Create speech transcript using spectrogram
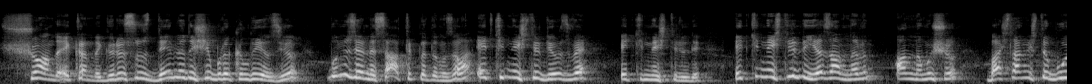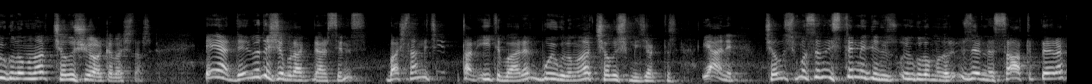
Şu anda ekranda görüyorsunuz devre dışı bırakıldı yazıyor. Bunun üzerine sağ tıkladığımız zaman etkinleştir diyoruz ve etkinleştirildi. Etkinleştirildi yazanların anlamı şu. Başlangıçta bu uygulamalar çalışıyor arkadaşlar. Eğer devre dışı bırak derseniz başlangıçtan itibaren bu uygulamalar çalışmayacaktır. Yani çalışmasını istemediğiniz uygulamaları üzerine sağ tıklayarak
